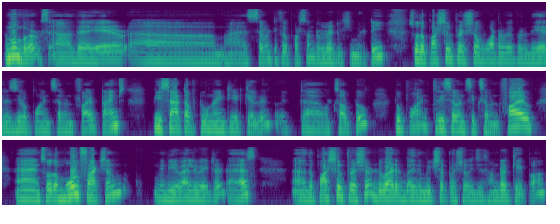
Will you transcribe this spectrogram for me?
remember uh, the air uh, has 75 percent relative humidity. So, the partial pressure of water vapor in the air is 0.75 times P sat of 298 Kelvin, it uh, works out to 2.37675 and so the mole fraction may be evaluated as uh, the partial pressure divided by the mixture pressure which is 100 kPa.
